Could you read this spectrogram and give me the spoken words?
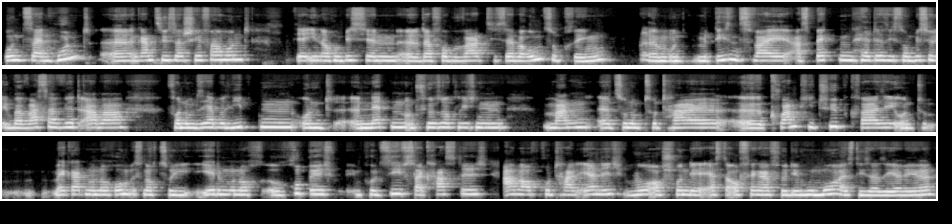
Und sein Hund, äh, ein ganz süßer Schäferhund, der ihn auch ein bisschen äh, davor bewahrt, sich selber umzubringen. Ähm, und mit diesen zwei Aspekten hält er sich so ein bisschen über Wasser, wird aber von einem sehr beliebten und äh, netten und fürsorglichen Mann äh, zu einem total äh, crumpy Typ quasi und meckert nur noch rum, ist noch zu jedem nur noch ruppig, impulsiv, sarkastisch, aber auch brutal ehrlich, wo auch schon der erste Aufhänger für den Humor ist dieser Serie,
